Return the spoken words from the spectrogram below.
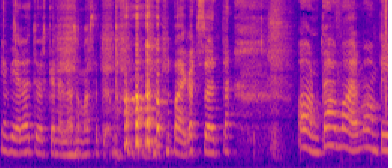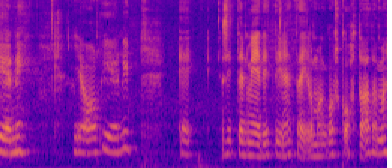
Ja vielä työskennellään samassa työpaikassa, että on, tämä maailma on pieni. Joo. Pieni. Ei. Sitten mietittiin, että ilman kos kohtaa tämä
